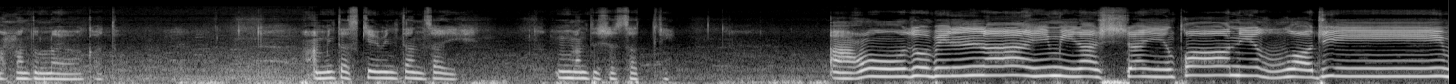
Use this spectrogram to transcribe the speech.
রহমতুল্লাহ বরকাত আমি তাস্কিয়া বিন তানসাই আমি মাদ্রাসার ছাত্রী أعوذ بالله من الشيطان الرجيم.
